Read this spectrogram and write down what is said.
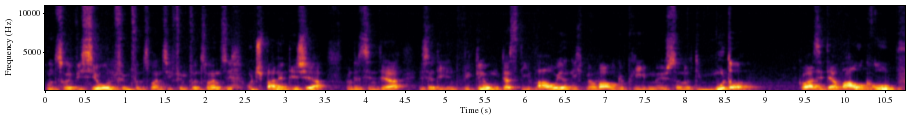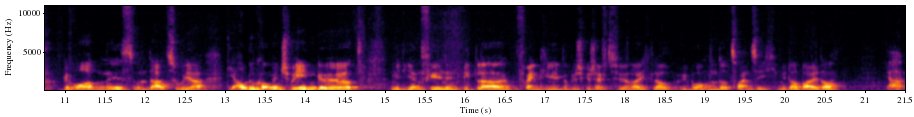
unsere Vision 25, 25. Und spannend ist ja, und das sind ja, ist ja die Entwicklung, dass die Wow ja nicht mehr Wow geblieben ist, sondern die Mutter quasi der Wow Group geworden ist und dazu ja die Autocom in Schweden gehört mit ihren vielen Entwicklern. Frankie, du bist Geschäftsführer, ich glaube über 120 Mitarbeiter. Ja,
